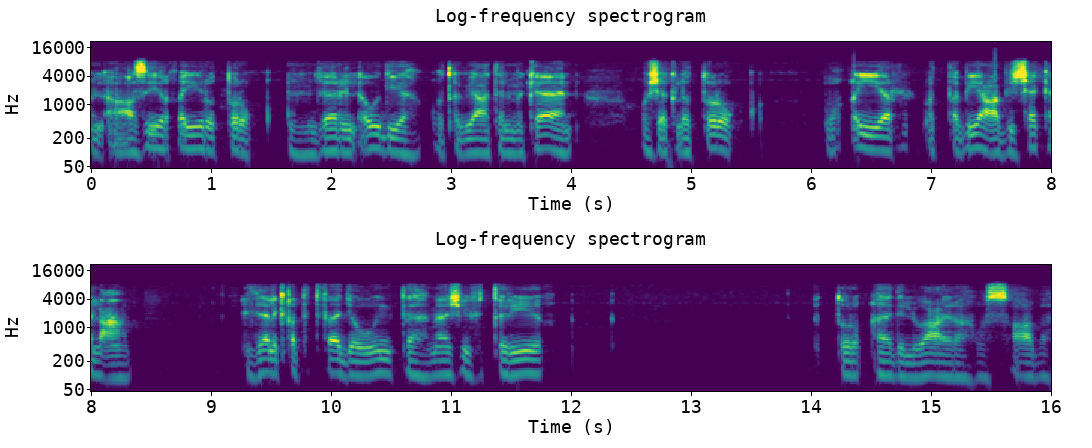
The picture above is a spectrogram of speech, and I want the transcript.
والأعاصير غيروا الطرق ومجاري الأودية وطبيعة المكان وشكل الطرق وغير الطبيعة بشكل عام. لذلك قد تتفاجأ وأنت ماشي في الطريق الطرق هذه الوعرة والصعبة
